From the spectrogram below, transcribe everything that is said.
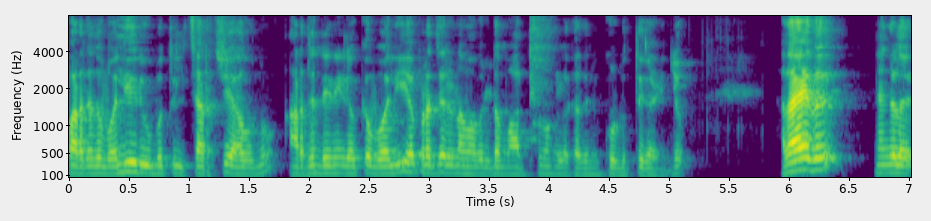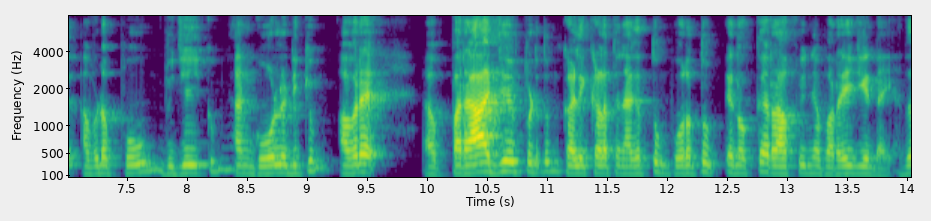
പറഞ്ഞത് വലിയ രൂപത്തിൽ ചർച്ചയാവുന്നു. അർജന്റീനയിലൊക്കെ വലിയ പ്രചരണം അവരുടെ മാധ്യമങ്ങളൊക്കെ അതിന് കൊടുത്തു കഴിഞ്ഞു. അതായത് ഞങ്ങൾ അവിടെ പോവും വിജയിക്കും ഞാൻ ഗോളടിക്കും അവരെ പരാജയപ്പെടുത്തും കളിക്കളത്തിനകത്തും പുറത്തും എന്നൊക്കെ റാഫിഞ്ഞ പറയുകയുണ്ടായി. അത്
